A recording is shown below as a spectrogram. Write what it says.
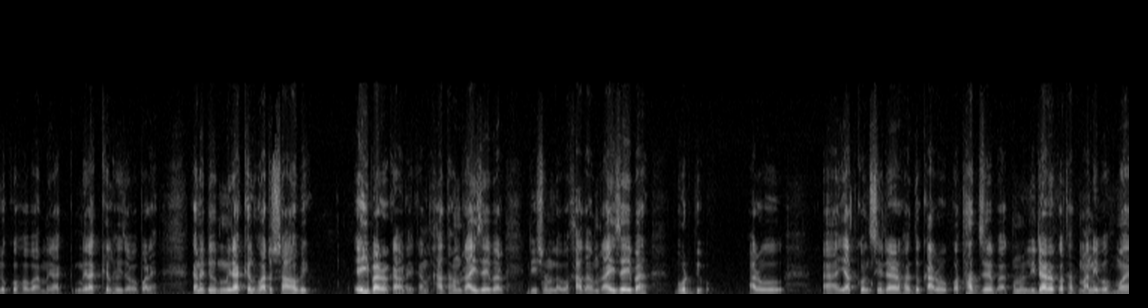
লোকসভা মিৰাক মিৰাক্কেল হৈ যাব পাৰে। কাৰণ এইটো মিৰাক্কেল হোৱাটো স্বাভাৱিক এইবাৰৰ কাৰণে। কাৰণ সাধাৰণ ৰাইজে এইবাৰ ডিচিশ্যন ল'ব সাধাৰণ ৰাইজে এইবাৰ ভোট দিব। আৰু ইয়াত কনচিডাৰ হয়তো কাৰো কথাত যে কোনো লিডাৰৰ কথাত মানিব। মই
